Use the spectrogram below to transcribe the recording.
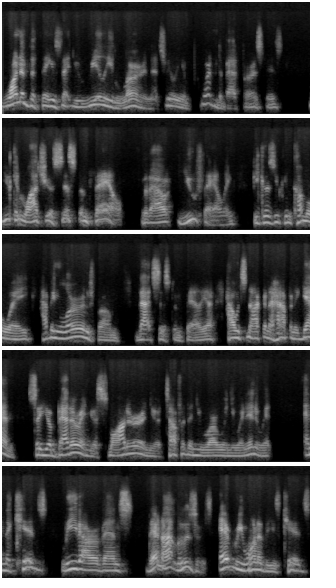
one of the things that you really learn that's really important about FIRST is you can watch your system fail without you failing because you can come away having learned from that system failure, how it's not going to happen again. So you're better and you're smarter and you're tougher than you were when you went into it. And the kids leave our events, they're not losers. Every one of these kids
